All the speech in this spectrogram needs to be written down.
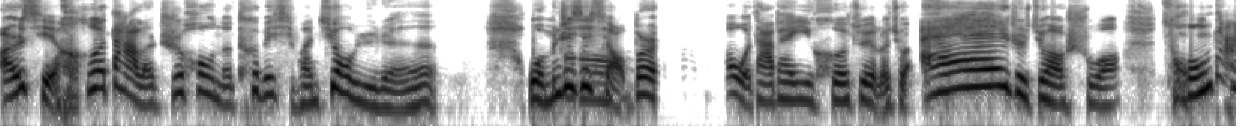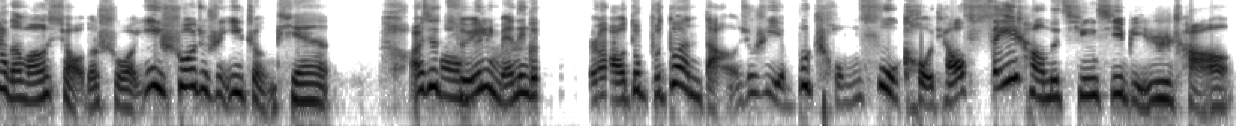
而且喝大了之后呢，特别喜欢教育人。我们这些小辈儿，我大伯一喝醉了就挨着就要说，从大的往小的说，一说就是一整天，而且嘴里面那个啊都不断档，就是也不重复，口条非常的清晰，比日常。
